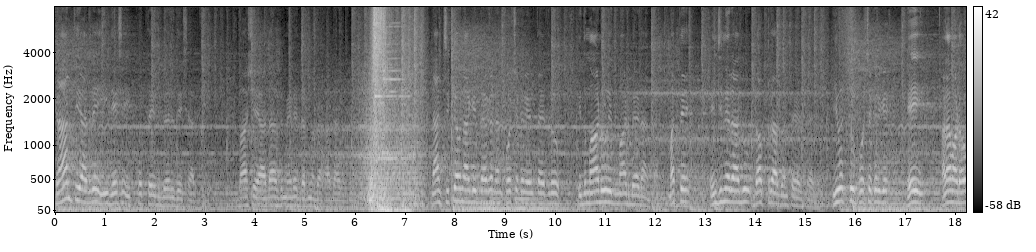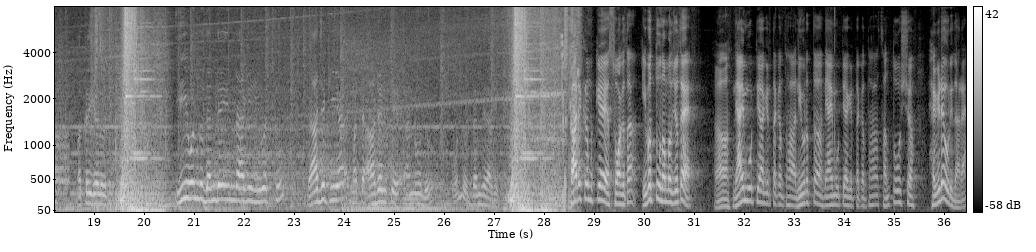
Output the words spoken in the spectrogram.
ಕ್ರಾಂತಿ ಆದರೆ ಈ ದೇಶ ಇಪ್ಪತ್ತೈದು ಬೇರೆ ದೇಶ ಆಗ್ತದೆ ಭಾಷೆ ಆಧಾರದ ಮೇಲೆ, ಧರ್ಮದ ಆಧಾರದ ಮೇಲೆ. ನಾನು ಚಿಕ್ಕವನಾಗಿದ್ದಾಗ ನನ್ನ ಪೋಷಕರು ಹೇಳ್ತಾ ಇದ್ರು, ಇದು ಮಾಡು, ಇದು ಮಾಡಬೇಡ ಅಂತ. ಮತ್ತೆ ಇಂಜಿನಿಯರ್ ಆಗು ಡಾಕ್ಟರ್ ಆಗು ಅಂತ ಹೇಳ್ತಾ ಇದ್ರು. ಇವತ್ತು ಪೋಷಕರಿಗೆ, ಹೇಯ್, ಹಣ ಮಾಡೋ, ಮಕ್ಕಳಿಗೆ ಹೇಳುವುದು ಈ ಒಂದು ದಂಧೆಯಿಂದಾಗಿ ಇವತ್ತು ರಾಜಕೀಯ ಮತ್ತು ಆಡಳಿತ ಅನ್ನೋದು ಒಂದು ದಂಧೆ ಆಗಿತ್ತು ಕಾರ್ಯಕ್ರಮಕ್ಕೆ ಸ್ವಾಗತ. ಇವತ್ತು ನಮ್ಮ ಜೊತೆ ನ್ಯಾಯಮೂರ್ತಿ ಆಗಿರ್ತಕ್ಕಂತಹ ನಿವೃತ್ತ ನ್ಯಾಯಮೂರ್ತಿ ಆಗಿರ್ತಕ್ಕಂತಹ ಸಂತೋಷ್ ಹೆಗಡೆ ಅವರಿದ್ದಾರೆ.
